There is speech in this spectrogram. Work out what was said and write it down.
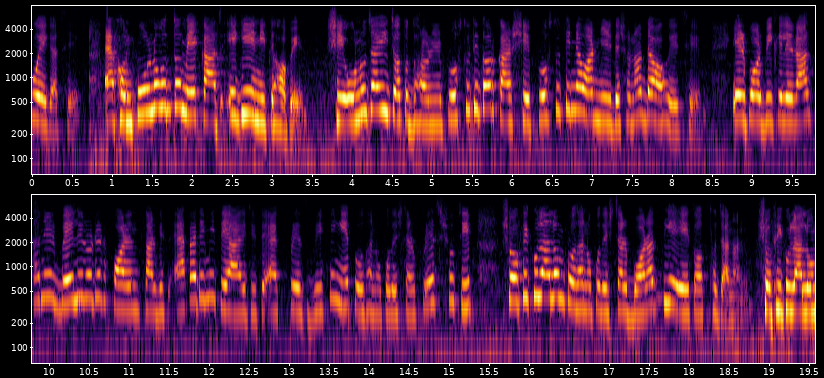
হয়ে গেছে। এখন পূর্ণ উদ্যমে কাজ এগিয়ে নিতে হবে। সে অনুযায়ী যত ধরনের প্রস্তুতি দরকার, সে প্রস্তুতি নেওয়ার নির্দেশনা দেওয়া হয়েছে। এরপর বিকেলে রাজধানীর বেইলি রোডের ফরেন সার্ভিস একাডেমিতে আয়োজিত এক প্রেস ব্রিফিংয়ে প্রধান উপদেষ্টার প্রেস সচিব শফিকুল আলম প্রধান উপদেষ্টার বরাত দিয়ে এ তথ্য জানান। শফিকুল আলম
